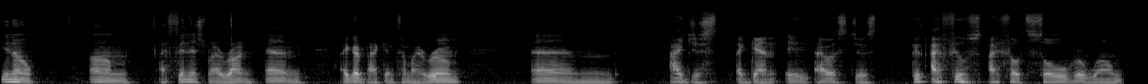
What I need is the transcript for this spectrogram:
you know, um, I finished my run and I got back into my room, and I just again it, I was just because I feel I felt so overwhelmed,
